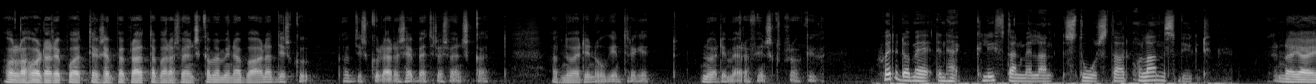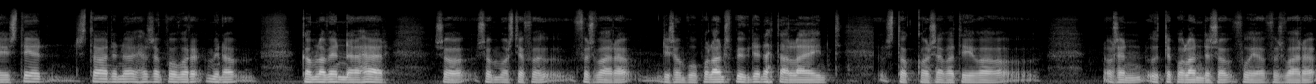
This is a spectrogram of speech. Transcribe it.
hålla hårdare på att till exempel prata bara svenska med mina barn, att de skulle, att de skulle lära sig bättre svenska. Att, att nu är de nog inte riktigt nu är de mera finskspråkiga. Hur är det då med den här klyftan mellan storstad och landsbygd? När jag är i staden och hälsar på våra, mina gamla vänner här så, så måste jag för, försvara de som bor på landsbygden, att alla är inte stockkonservativa. Och, och sen ute på landet så får jag försvara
